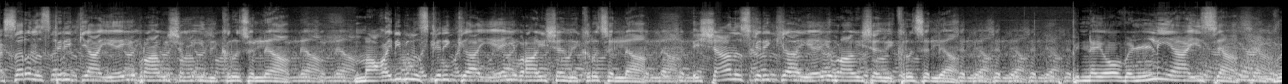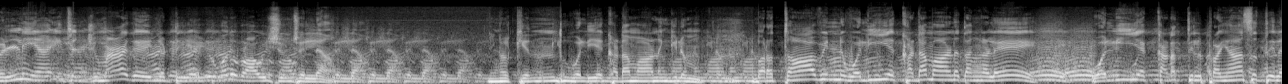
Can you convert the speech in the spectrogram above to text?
അസർ നിസ്കരിക്കുക ഏഴ് പ്രാവശ്യം ഈ ദിക്ർ ചൊല്ലുക. മഗ്രിബ് നിസ്കരിക്കുക ഏഴ് പ്രാവശ്യം ദിക്ർ ചൊല്ലുക. ഇഷ നിസ്കരിക്കുക ഏഴ് പ്രാവശ്യം ദിക്ർ ചൊല്ലുക. പിന്നെയോ വെള്ളിയാഴ്ച. വെള്ളിയാഴ്ച ജുമാ കഴിഞ്ഞിട്ട് എഴുപത് പ്രാവശ്യം ചൊല്ലാം നിങ്ങൾക്ക് എന്തു വലിയ കടമാണെങ്കിലും ഭർത്താവിന് വലിയ കടമാണ് തങ്ങളെ. വലിയ കടത്തിൽ പ്രയാസത്തിലാണ്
